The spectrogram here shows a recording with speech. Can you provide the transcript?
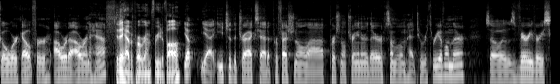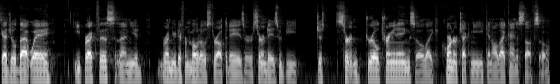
go work out for hour to hour and a half. Did they have a program for you to follow? Yep, yeah, each of the tracks had a professional uh, personal trainer there. Some of them had two or three of them there. So it was very, very scheduled that way. Eat breakfast, and then you'd run your different motos throughout the days, or certain days would be just certain drill training, so like corner technique and all that kind of stuff. So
